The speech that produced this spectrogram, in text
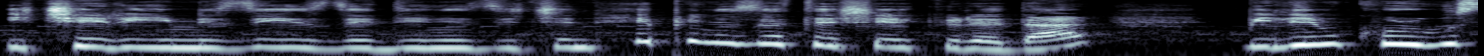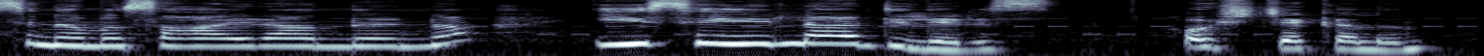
İçeriğimizi izlediğiniz için hepinize teşekkür eder. Bilim kurgu sineması hayranlarına iyi seyirler dileriz. Hoşçakalın.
